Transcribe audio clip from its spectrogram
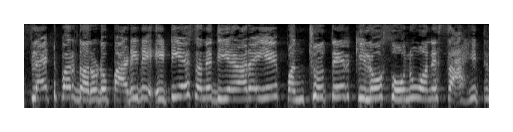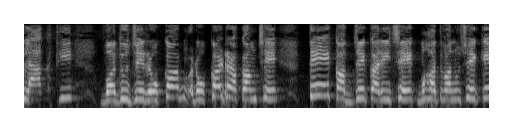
ફ્લેટ પર દરોડો પાડીને એટીએસ અને ડીઆરઆઈએ પંચોતેર કિલો સોનું અને સાહીઠ લાખથી વધુ જે રોકડ રકમ છે તે કબજે કરી છે, એક મહત્વનું છે કે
